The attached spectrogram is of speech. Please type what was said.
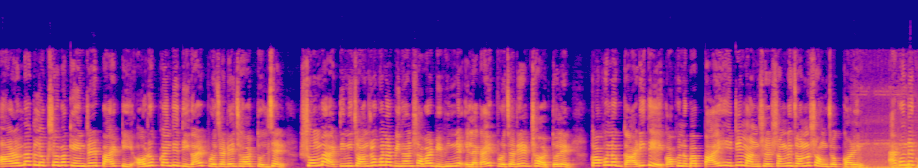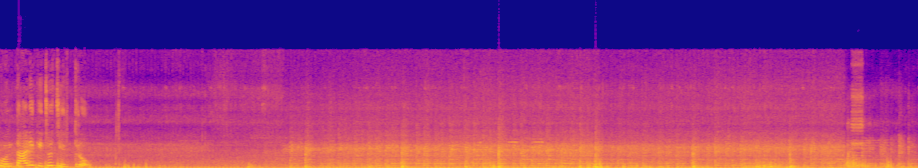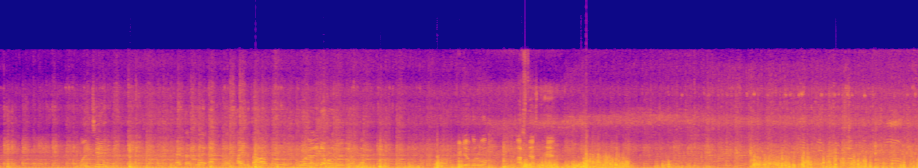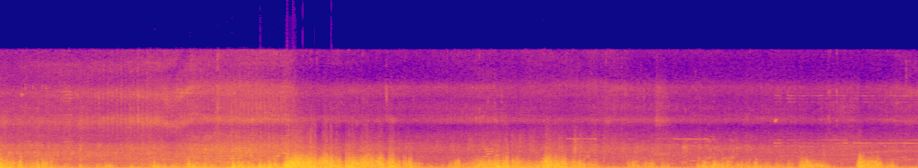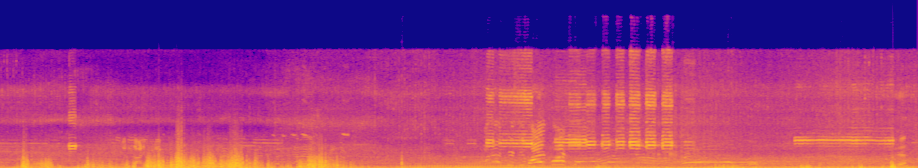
আরামবাগ লোকসভা কেন্দ্রের পার্টি অরূপকান্তি দিগার প্রচারে ঝড় তুলছেন। সোমবার তিনি চন্দ্রকোনা বিধানসভার বিভিন্ন এলাকায় প্রচারের ঝড় তোলেন। কখনো গাড়িতে, কখনো বা পায়ে হেঁটে মানুষের সঙ্গে জনসংযোগ করেন। এখন দেখুন তারই কিছু চিত্র। একটা একটা সাইড দাঁড়াও পুরো গাড়িটা হয়ে ভিডিও করব। আস্তে আস্তে হ্যাঁ।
